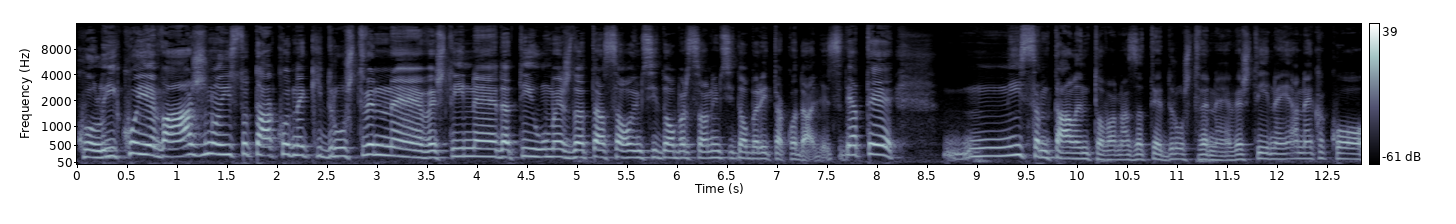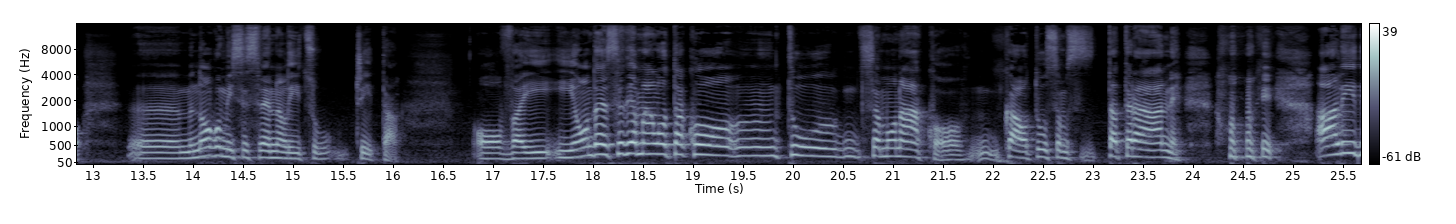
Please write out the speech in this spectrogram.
koliko je važno isto tako neki društvene veštine da ti umeš da ta sa ovim si dobar, sa onim si dobar i tako dalje. Sad ja te nisam talentovana za te društvene veštine, ja nekako e, mnogo mi se sve na licu čita. Ovaj, I onda je sad ja malo tako, mm, tu sam onako, kao tu sam tatrane. Ovaj, ali e,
